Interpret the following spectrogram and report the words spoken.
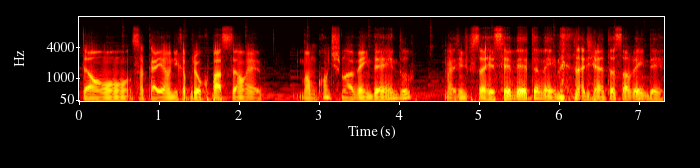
Então, só que aí a única preocupação é, vamos continuar vendendo, mas a gente precisa receber também, né? Não adianta só vender.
